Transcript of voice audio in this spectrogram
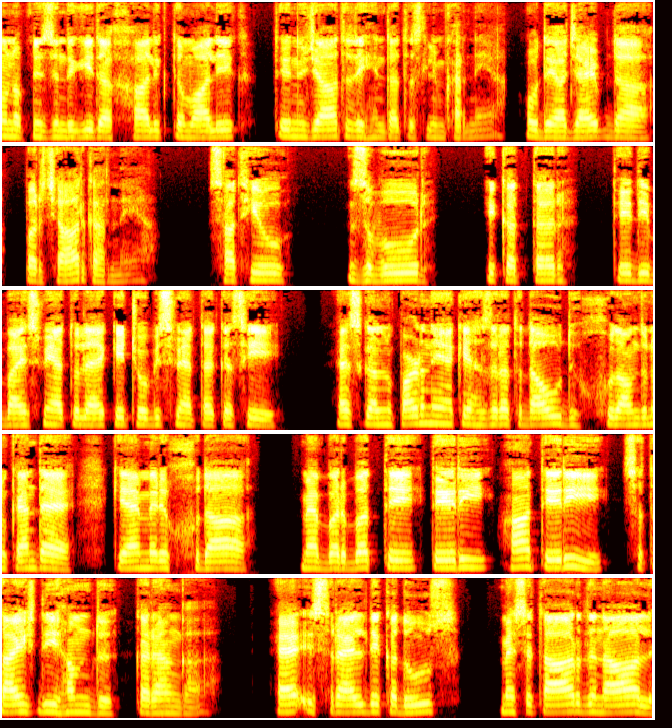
ਉਹਨੂੰ ਆਪਣੀ ਜ਼ਿੰਦਗੀ ਦਾ ਖਾਲਕ ਤੇ ਮਾਲਿਕ ਤੇ ਨਜਾਤ ਦੇਹਿੰਦਾ تسلیم ਕਰਨੇ ਆ ਉਹਦੇ ਅਜਾਇਬ ਦਾ ਪ੍ਰਚਾਰ ਕਰਨੇ ਆ ਸਾਥੀਓ ਜ਼ਬੂਰ 71 ਤੇ ਦੀ 22ਵੀਂ ਆਇਤ ਤੋਂ ਲੈ ਕੇ 24ਵੀਂ ਤੱਕ ਅਸੀਂ ਇਸ ਗੱਲ ਨੂੰ ਪੜ੍ਹਨੇ ਆ ਕਿ ਹਜ਼ਰਤ ਦਾਊਦ ਖੁਦਾਵੰਦ ਨੂੰ ਕਹਿੰਦਾ ਹੈ ਕਿ ਐ ਮੇਰੇ ਖੁਦਾ ਮੈਂ ਬਰਬਤ ਤੇ ਤੇਰੀ ਹਾਂ ਤੇਰੀ ਸਤਾਇਸ਼ ਦੀ ਹਮਦ ਕਰਾਂਗਾ ਐ ਇਸਰਾਇਲ ਦੇ ਕਦੂਸ ਮੈਂ ਸਿਤਾਰ ਦੇ ਨਾਲ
